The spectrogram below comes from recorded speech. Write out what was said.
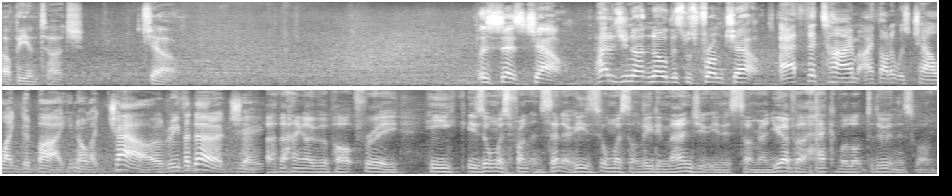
I'll be in touch. Chow. This says Chow. How did you not know this was from Chow? At the time, I thought it was ciao like goodbye. You know, like ciao, arrivederci. Uh, the Hangover Part 3 he is almost front and center. He's almost on leading man duty this time around. You have a heck of a lot to do in this one.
